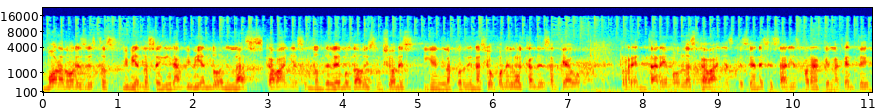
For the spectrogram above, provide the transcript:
moradores de estas viviendas seguirán viviendo en las cabañas en donde le hemos dado instrucciones y en la coordinación con el alcalde de Santiago rentaremos las cabañas que sean necesarias para que la gente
